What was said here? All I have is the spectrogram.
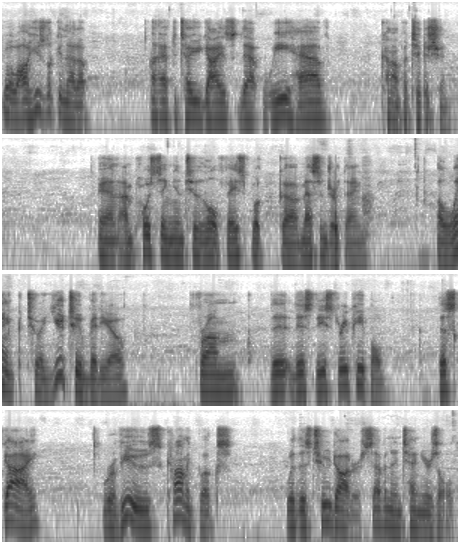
Well, while he's looking that up, I have to tell you guys that we have competition. And I'm posting into the little Facebook uh, Messenger thing a link to a YouTube video from the, this these three people. This guy reviews comic books with his two daughters, seven and ten years old.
